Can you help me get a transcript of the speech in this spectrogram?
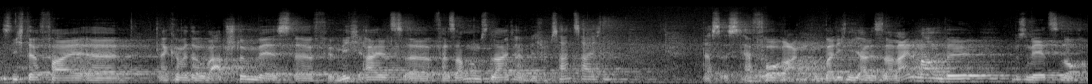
ist nicht der Fall. Äh, dann können wir darüber abstimmen, wer ist äh, für mich als äh, Versammlungsleiter, bin ich ums Handzeichen. Das ist hervorragend. Und weil ich nicht alles alleine machen will, müssen wir jetzt noch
